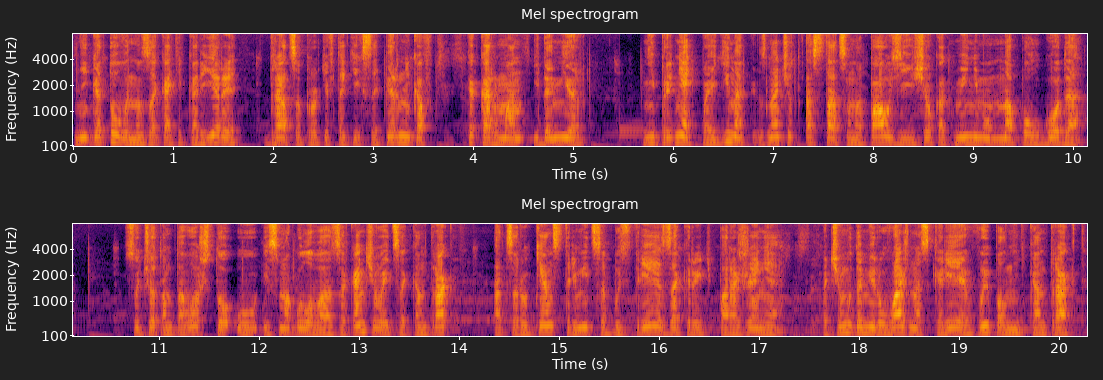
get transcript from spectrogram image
не готовы на закате карьеры драться против таких соперников, как Арман и Дамир. Не принять поединок значит остаться на паузе еще как минимум на полгода. С учетом того, что у Исмагулова заканчивается контракт а Царукен стремится быстрее закрыть поражение. Почему Дамиру важно скорее выполнить контракт?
